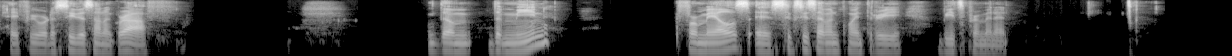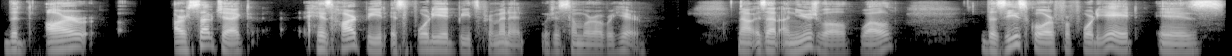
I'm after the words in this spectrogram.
Okay, if we were to see this on a graph, the, the mean for males is 67.3 beats per minute. The, our, our subject, his heartbeat is 48 beats per minute, which is somewhere over here. Now, is that unusual? Well, the z-score for 48 is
